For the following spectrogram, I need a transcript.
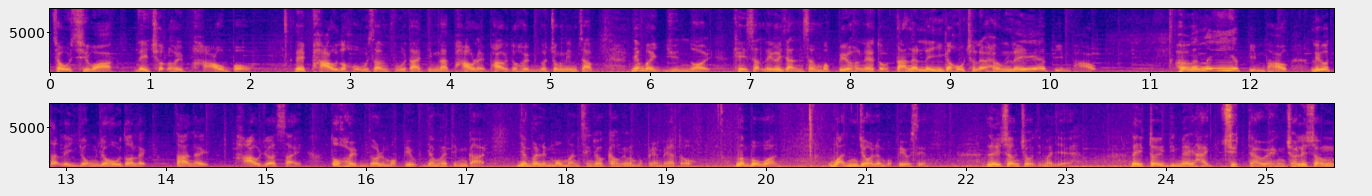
就好似話你出去跑步。你跑到好辛苦，但係點解跑嚟跑去都去唔到終點站？因為原來其實你嘅人生目標向呢一度，但係你而家好出力向呢一邊跑，向緊呢一邊跑，你覺得你用咗好多力，但係跑咗一世都去唔到你目標，因為點解？因為你冇問清楚究竟你目標係咩度。Number one，揾咗你目標先，你想做啲乜嘢？你對啲咩係絕對有興趣？你想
